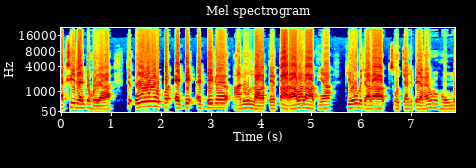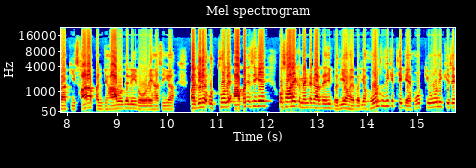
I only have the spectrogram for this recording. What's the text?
ਐਕਸੀਡੈਂਟ ਹੋਇਆ ਤੇ ਉਹਦੇ ਉੱਪਰ ਐਡੇ ਐਡੇ ਕ ਕਾਨੂੰਨ ਲਾਤੇ, ਧਾਰਾਵਾਂ ਲਾਤੀਆਂ ਕਿ ਉਹ ਵਿਚਾਰਾ ਸੋਚਾਂ 'ਚ ਪਿਆ ਹੈ, ਹੁਣ ਹੋਊਗਾ ਕਿ? ਸਾਰਾ ਪੰਜਾਬ ਉਹਦੇ ਲਈ ਰੋ ਰਿਹਾ ਸੀਗਾ। ਪਰ ਜਿਹੜੇ ਉੱਥੋਂ ਦੇ ਆਪਣੇ ਸੀਗੇ, ਉਹ ਸਾਰੇ ਕਮੈਂਟ ਕਰਦੇ ਸੀ, ਵਧੀਆ ਹੋਇਆ, ਵਧੀਆ। ਹੁਣ ਤੁਸੀਂ ਕਿੱਥੇ ਗਏ? ਹੁਣ ਕਿਉਂ ਨਹੀਂ ਕਿਸੇ,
